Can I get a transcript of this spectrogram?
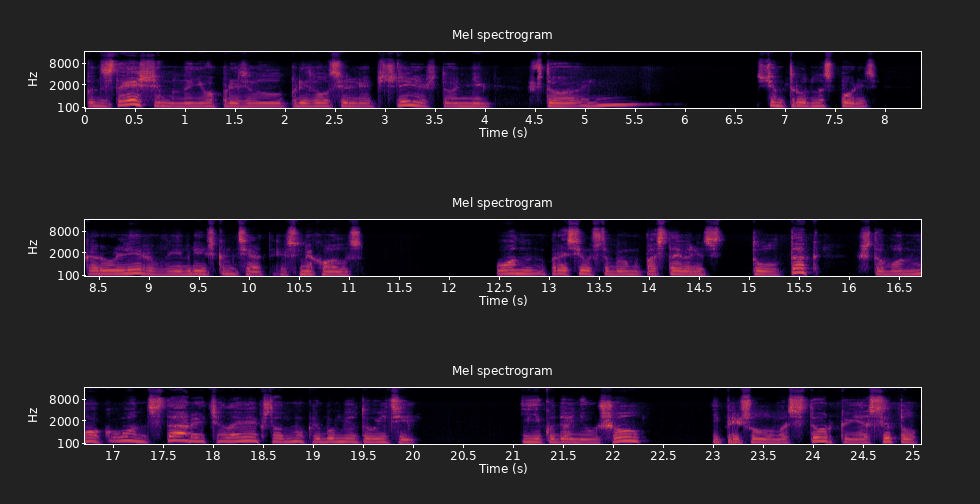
по-настоящему на него произвел, произвел сильное впечатление, что, он не, что с чем трудно спорить. Король Лир в еврейском театре Смехолос. Он просил, чтобы ему поставили стул так, чтобы он мог, он старый человек, что он мог любую минуту уйти. И никуда не ушел, и пришел в восторг, и осыпал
